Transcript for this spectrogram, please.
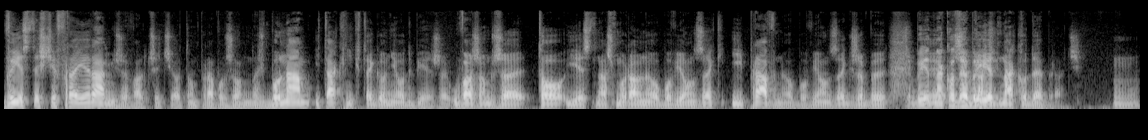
Wy jesteście frajerami, że walczycie o tą praworządność, bo nam i tak nikt tego nie odbierze. Uważam, że to jest nasz moralny obowiązek i prawny obowiązek, żeby, żeby jednak odebrać. Żeby jednak odebrać. Mhm.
